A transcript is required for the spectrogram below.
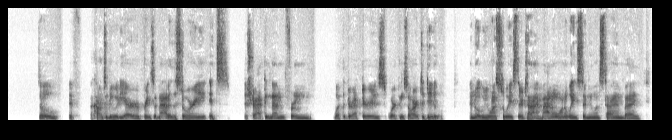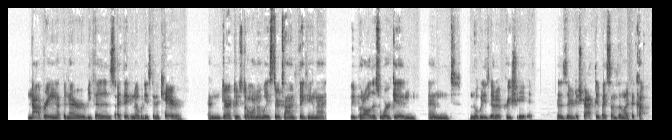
So if a continuity error brings them out of the story, it's distracting them from what the director is working so hard to do and nobody wants to waste their time. I don't want to waste anyone's time by not bringing up an error because I think nobody's going to care. And directors don't want to waste their time thinking that they put all this work in and nobody's going to appreciate it because they're distracted by something like a cup.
